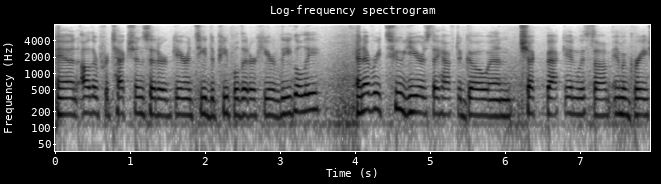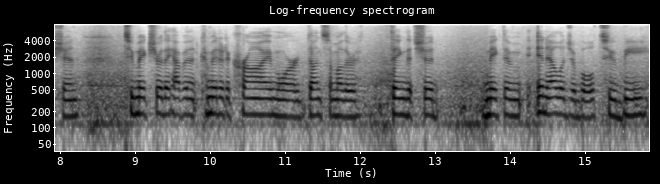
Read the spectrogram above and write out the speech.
and other protections that are guaranteed to people that are here legally. And every two years they have to go and check back in with um, immigration to make sure they haven't committed a crime or done some other thing that should make them ineligible to be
